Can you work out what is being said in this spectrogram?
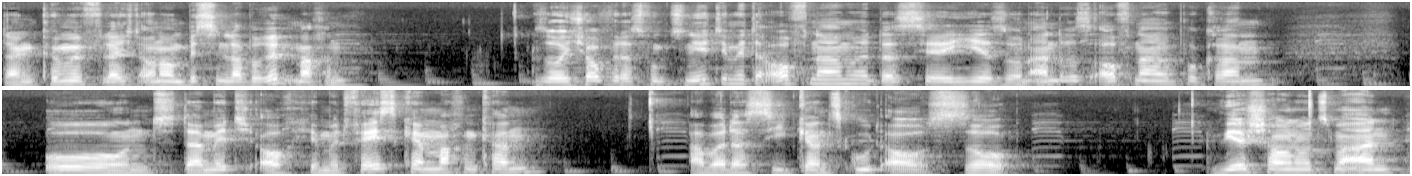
Dann können wir vielleicht auch noch ein bisschen Labyrinth machen. So, ich hoffe, das funktioniert hier mit der Aufnahme. Das ist ja hier so ein anderes Aufnahmeprogramm. Und damit ich auch hier mit Facecam machen kann. Aber das sieht ganz gut aus. So, wir schauen uns mal an,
